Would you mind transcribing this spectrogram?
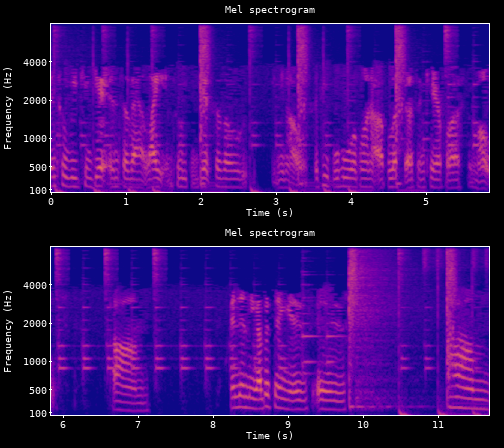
until we can get into that light, until we can get to those, you know, the people who are going to uplift us and care for us the most. Um, and then the other thing is, is, um,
